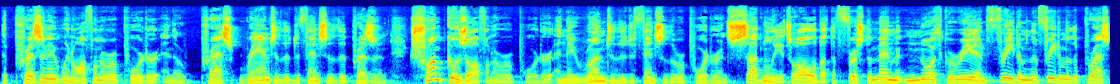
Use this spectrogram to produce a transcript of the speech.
The president went off on a reporter, and the press ran to the defense of the president. Trump goes off on a reporter, and they run to the defense of the reporter. And suddenly it's all about the First Amendment in North Korea and freedom, the freedom of the press.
